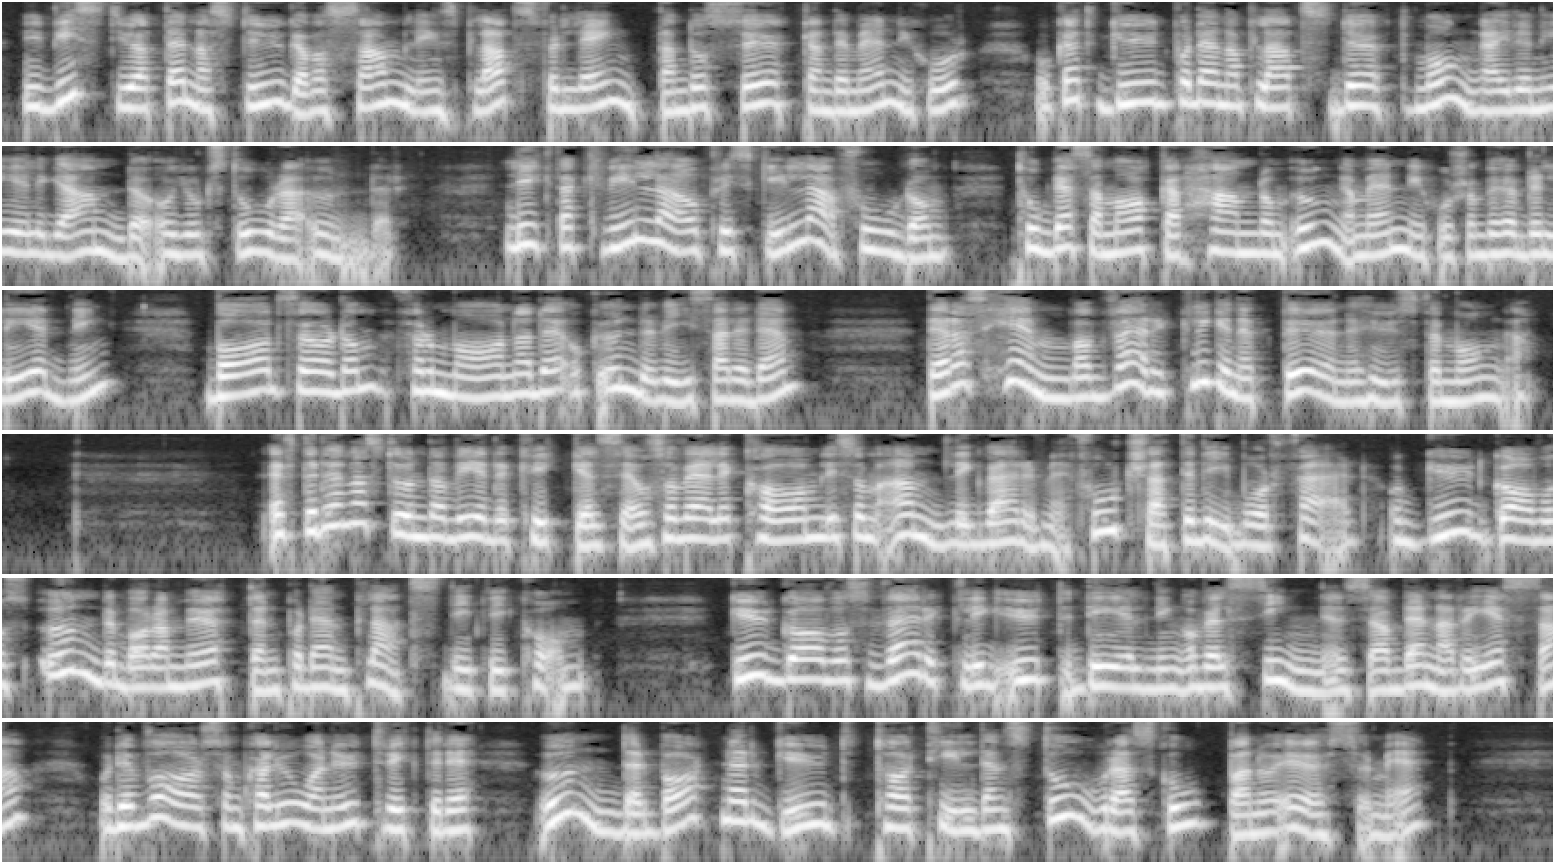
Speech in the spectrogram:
Vi visste ju att denna stuga var samlingsplats för längtande och sökande människor och att Gud på denna plats döpt många i den heliga Ande och gjort stora under. Likt Aquilla och Priscilla for de, tog dessa makar hand om unga människor som behövde ledning, bad för dem, förmanade och undervisade dem. Deras hem var verkligen ett bönehus för många. Efter denna stund av vederkvickelse och såväl ekamlig som andlig värme fortsatte vi vår färd och Gud gav oss underbara möten på den plats dit vi kom. Gud gav oss verklig utdelning och välsignelse av denna resa och det var, som Karl Johan uttryckte det, underbart när Gud tar till den stora skopan och öser med.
